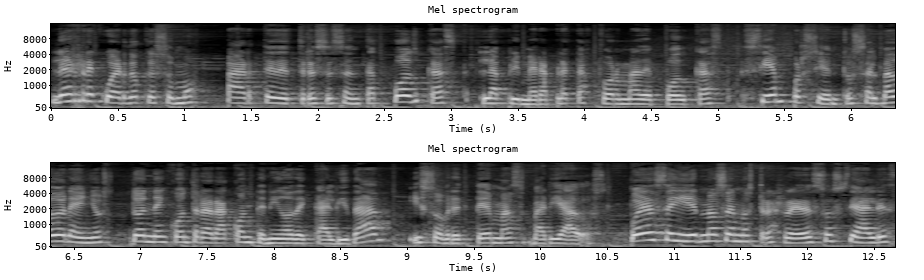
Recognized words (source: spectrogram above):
Les recuerdo que somos parte de 360 Podcast, la primera plataforma de podcast 100% salvadoreños, donde encontrará contenido de calidad y sobre temas variados. Puedes seguirnos en nuestras redes sociales,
